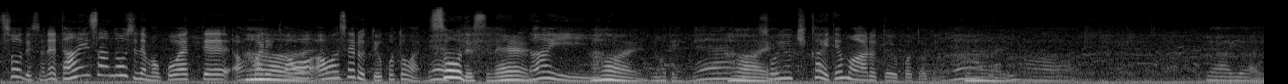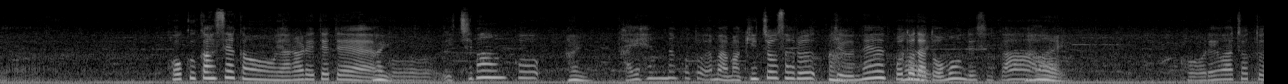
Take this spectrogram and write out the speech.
そうですよね隊員さん同士でもこうやってあんまり顔をはい合わせるということはね、そうですね。はないい。のでね、はいそういう機会でもあるということでね。はいいやいやいや航空管制官をやられてて、はいこう一番こうはい。大変なこと、まあ、まあ緊張されるっていうねことだと思うんですが、はい。これはちょっと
